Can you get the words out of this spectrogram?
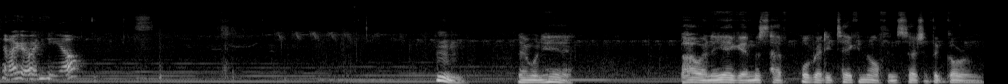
Can I go in here? Hmm, no one here. Bauer and Jaeger must have already taken off in search of the Goron.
